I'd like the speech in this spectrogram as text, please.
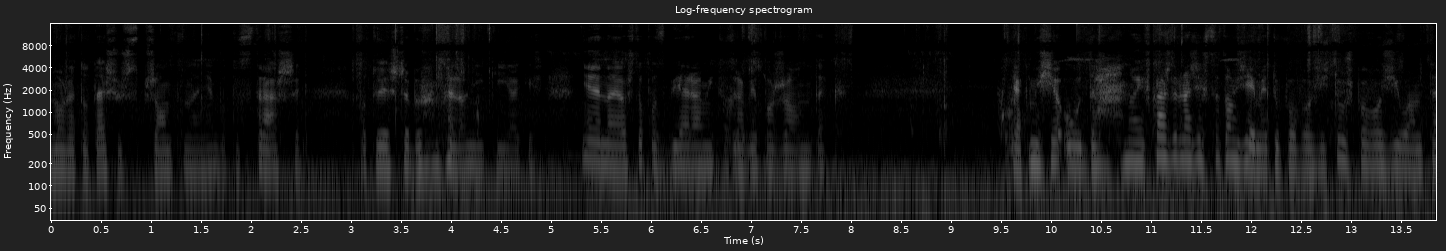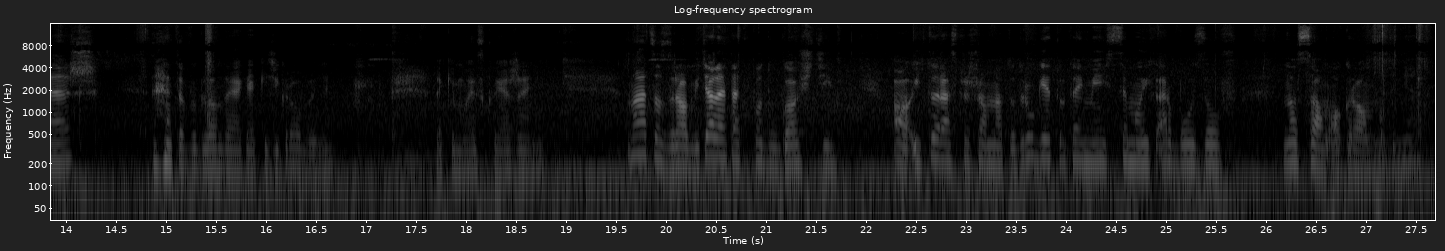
Może to też już sprzątnę, nie? Bo to straszy. Bo tu jeszcze były meloniki jakieś. Nie, no ja już to pozbieram i tu zrobię porządek jak mi się uda. No i w każdym razie chcę tą ziemię tu powozić. Tu już powoziłam też. To wygląda jak jakieś groby, nie? Takie moje skojarzenie. No a co zrobić, ale tak po długości. O, i teraz przyszłam na to drugie tutaj miejsce moich arbuzów. No są ogromne, nie?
